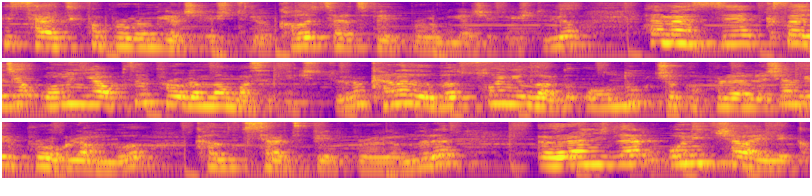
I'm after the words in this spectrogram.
bir sertifika programı gerçekleştiriyor. College Certificate programı gerçekleştiriyor. Hemen size kısaca onun yaptığı programdan bahsetmek istiyorum. Kanada'da son yıllarda oldukça popülerleşen bir program bu. College Certificate programları. Öğrenciler 12 aylık,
